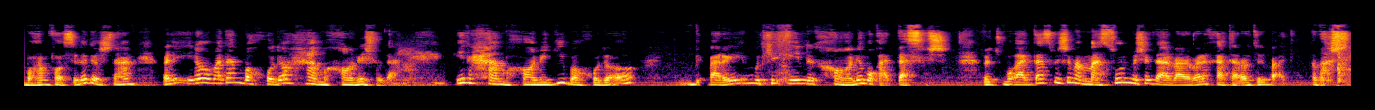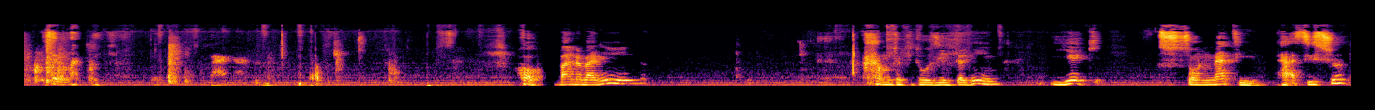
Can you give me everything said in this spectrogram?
با هم فاصله داشتن ولی اینا اومدن با خدا همخانه شدن. این همخانگی با خدا برای این بود که این خانه مقدس بشه. مقدس بشه و مسئول بشه در برابر خطرات بعدی خب بنابراین همونطور که توضیح دادیم یک سنتی تأسیس شد.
